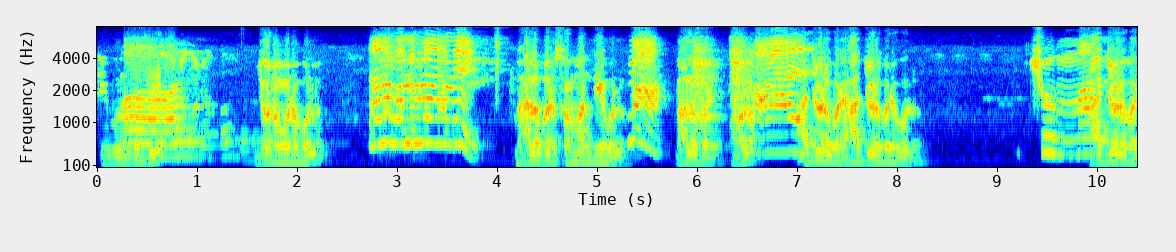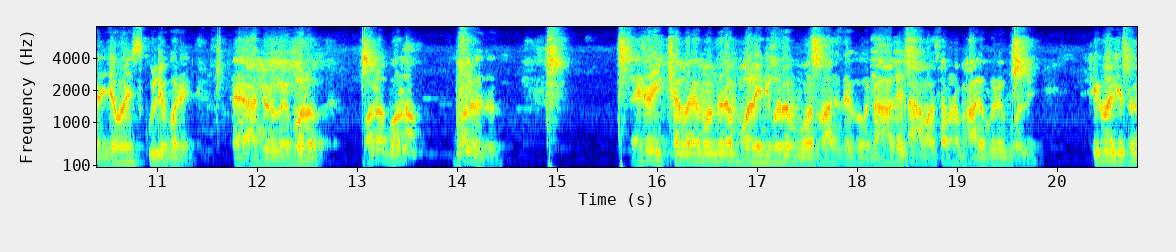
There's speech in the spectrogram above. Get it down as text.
কি বন্ধুদের দিয়ে? জনগণ বলো। না না না না না ভালো করে সম্মান দিয়ে বলো। ভালো করে বলো। হাত জোড়ো করে হাত জোড়ো করে বলো। হাত জোড়ো করে, যেমন স্কুলে করে। হ্যাঁ হাত জোড়ো করে। বলো বলো বলো বলো তো। দেখো ইচ্ছা করে বন্ধুরা বলেনি কোথাও বদমাস দেখো। না হলে না আমার সামনে ভালো করে বলে। ঠিক বলছি তো?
